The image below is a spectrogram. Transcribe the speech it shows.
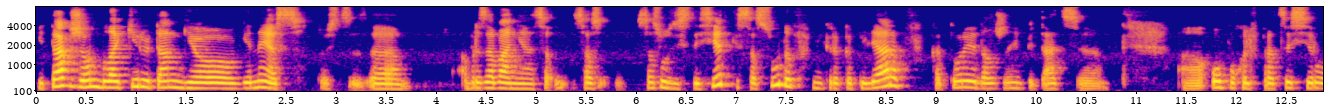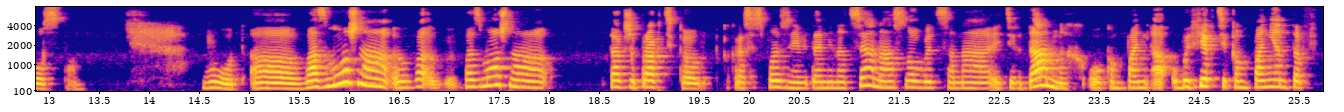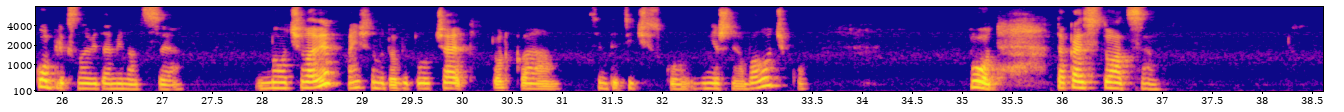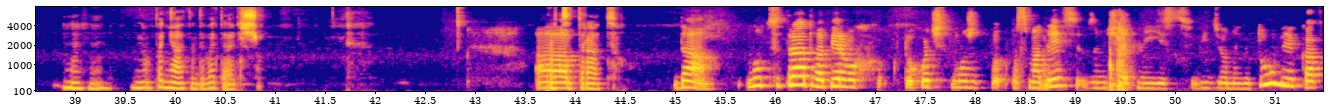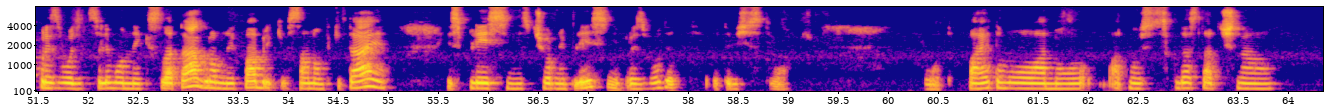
И также он блокирует ангиогенез, то есть э, образование сосудистой сетки, сосудов, микрокапилляров, которые должны питать э, а, опухоль в процессе роста. Вот. А, возможно, возможно, также практика как раз использования витамина С, она основывается на этих данных о компон... об эффекте компонентов комплексного витамина С. Но человек в конечном итоге получает только синтетическую внешнюю оболочку. Вот, такая ситуация. Угу. Ну, понятно, давай дальше. Про А, цитрат. да, ну, цитрат, во-первых, кто хочет, может посмотреть. Замечательные есть видео на Ютубе, как производится лимонная кислота. Огромные фабрики, в основном в Китае, из плесени, из черной плесени производят это вещество. Вот. Поэтому оно относится к достаточно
